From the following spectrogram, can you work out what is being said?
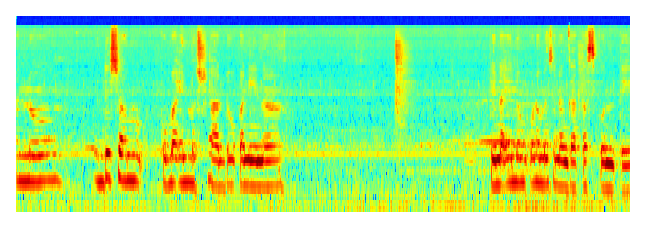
ano, hindi siya kumain masyado kanina. Pinainom ko naman siya ng gatas kunti.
